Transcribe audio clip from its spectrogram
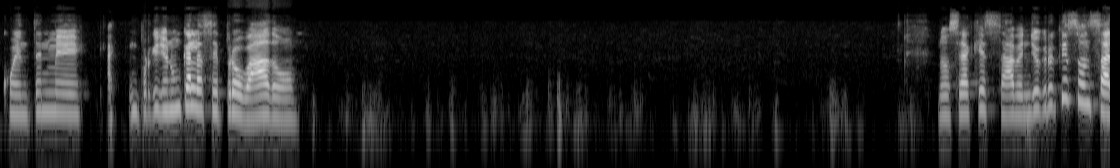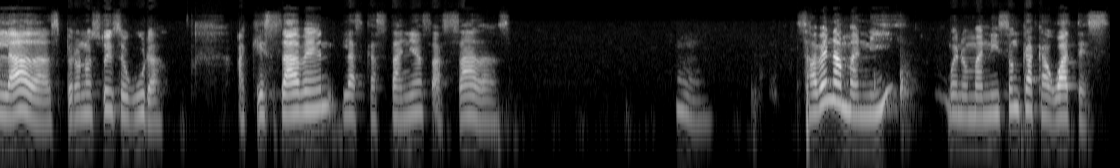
Cuéntenme, porque yo nunca las he probado. No sé a qué saben. Yo creo que son saladas, pero no estoy segura. ¿A qué saben las castañas asadas? Hmm. ¿Saben a maní? Bueno, maní son cacahuates.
